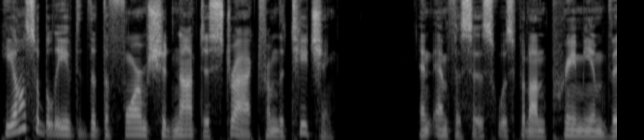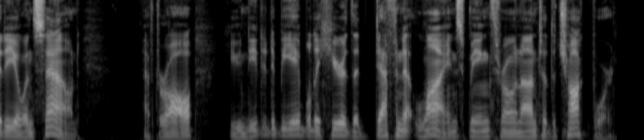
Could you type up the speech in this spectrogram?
He also believed that the form should not distract from the teaching. An emphasis was put on premium video and sound. After all, you needed to be able to hear the definite lines being thrown onto the chalkboard.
